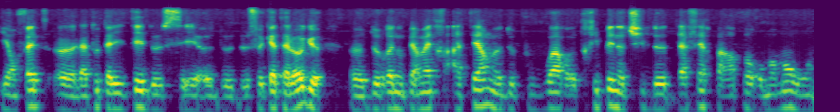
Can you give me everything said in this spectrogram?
Et en fait, euh, la totalité de, euh, ce catalogue euh, devrait nous permettre à terme de pouvoir tripler notre chiffre d'affaires par rapport au moment où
